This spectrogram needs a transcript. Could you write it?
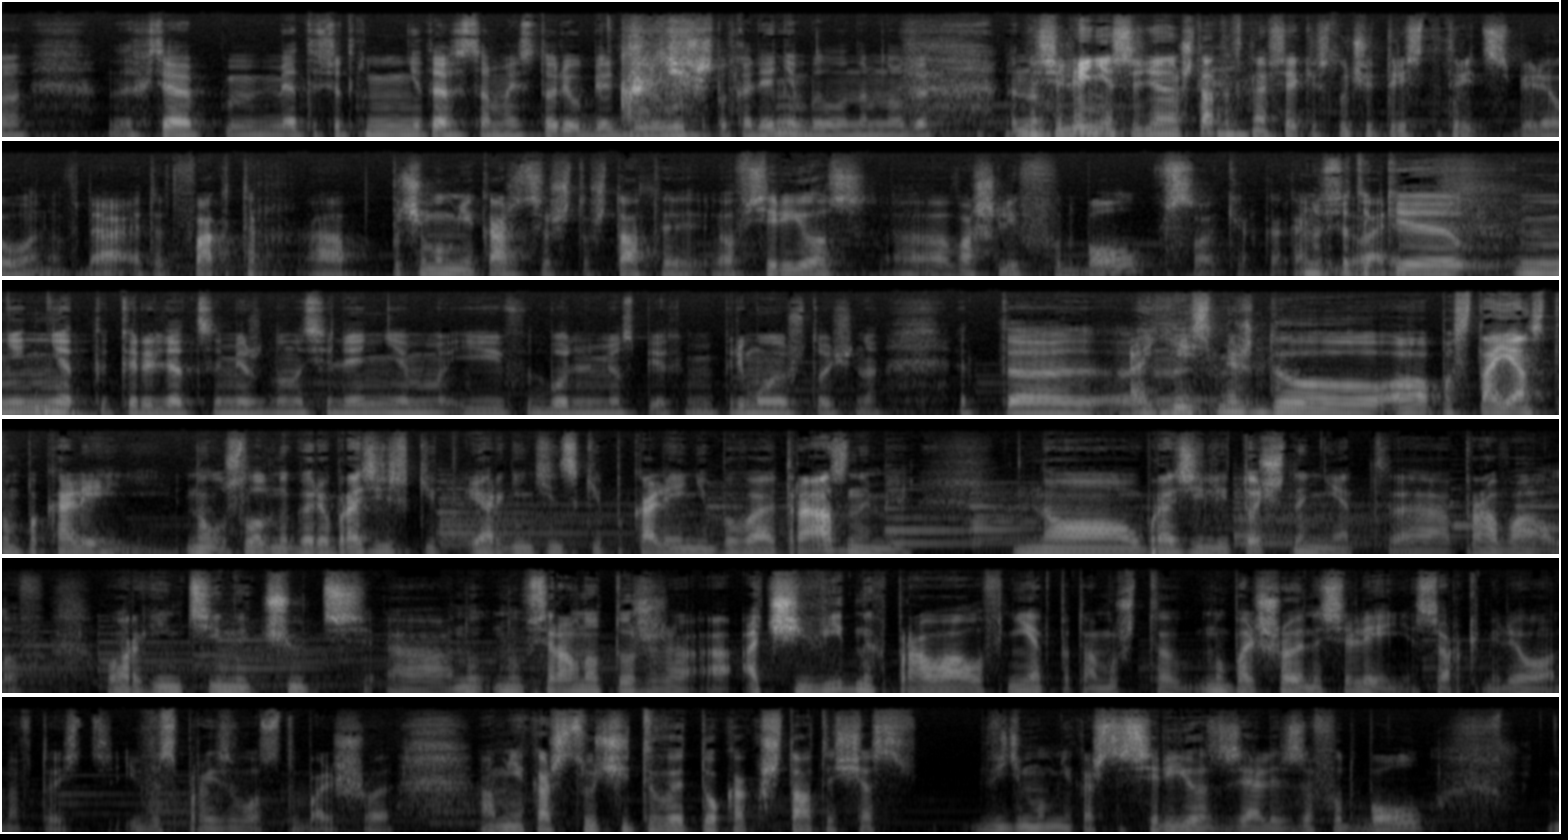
хотя это все-таки не та самая история, у Бельгии лучше поколение было намного. Но... Население Соединенных Штатов на всякий случай 330 миллионов, да, этот фактор. А почему мне кажется, что Штаты всерьез а, вошли в футбол, в сокер, как они Но все-таки не, нет корреляции между населением и футбольными успехами, прямой уж точно. Это... А есть между постоянством поколений. Ну, условно говоря, бразильский и аргентинские поколения бывают разными, но у Бразилии точно нет э, провалов. У Аргентины чуть, э, ну, ну, все равно тоже очевидных провалов нет, потому что, ну, большое население, 40 миллионов, то есть и воспроизводство большое. А мне кажется, учитывая то, как Штаты сейчас, видимо, мне кажется, серьезно взялись за футбол,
